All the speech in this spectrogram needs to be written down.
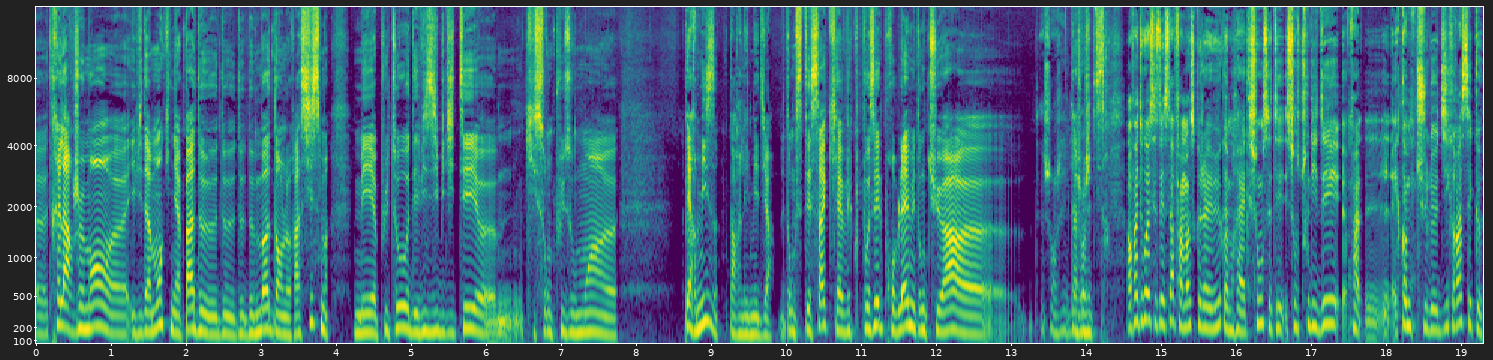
euh, très largement, euh, évidemment, qu'il n'y a pas de, de, de- de mode dans le racisme, mais plutôt des visibilités euh, qui sont plus ou moins permises par les médias. Donc c'était ça qui avait posé le problème, et donc tu as, euh, Changé de- changé de titre. En fait, ouais, c'était ça. Enfin, moi, ce que j'avais vu comme réaction, c'était surtout l'idée. Enfin, comme tu le dis, Grâce, c'est que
